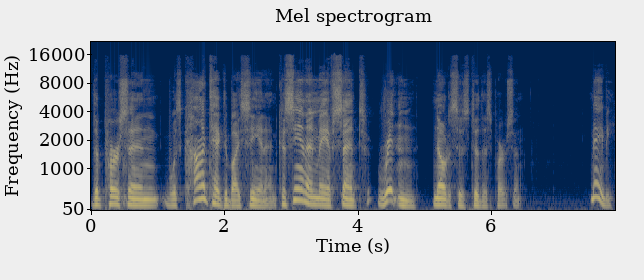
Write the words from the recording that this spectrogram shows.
the person was contacted by CNN, because CNN may have sent written notices to this person. Maybe.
